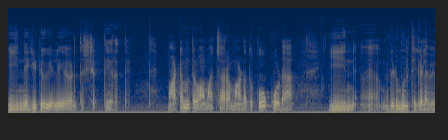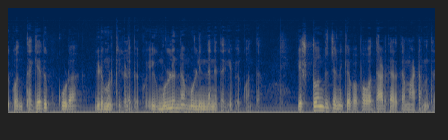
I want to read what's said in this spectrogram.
ಈ ನೆಗೆಟಿವ್ ಎಳೆಯುವಂಥ ಶಕ್ತಿ ಇರುತ್ತೆ. ಮಾಟ ಮಂತ್ರ ವಾಮಾಚಾರ ಮಾಡೋದಕ್ಕೂ ಕೂಡ ಈ ಗಿಡಮೂಲಿಕೆಗಳೇ ಬೇಕು ಅಂತ ತೆಗೆಯೋದಕ್ಕೂ ಕೂಡ ಗಿಡಮೂಲಿಕೆಗಳೇ ಬೇಕು. ಈಗ ಮುಳ್ಳನ್ನು ಮುಳ್ಳಿಂದನೇ ತೆಗಿಬೇಕು ಅಂತ. ಎಷ್ಟೊಂದು ಜನಕ್ಕೆ ಪಾಪ ಒದ್ದಾಡ್ತಾ ಇರುತ್ತೆ ಮಾಟ ಮಂತ್ರ.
